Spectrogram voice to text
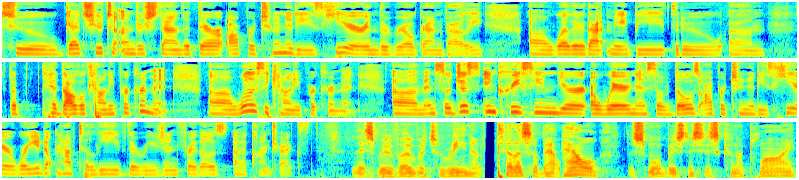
to get you to understand that there are opportunities here in the Rio Grande Valley, uh, whether that may be through um, the Hidalgo County procurement, uh, Willacy County procurement. Um, and so just increasing your awareness of those opportunities here where you don't have to leave the region for those uh, contracts. Let's move over to Rena. Tell us about how the small businesses can apply.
